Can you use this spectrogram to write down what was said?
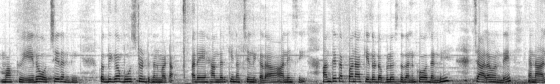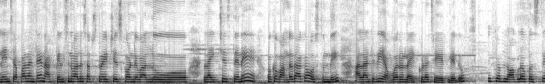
మాకు ఏదో వచ్చేదండి. కొద్దిగా బూస్ట్ ఉంటుందన్నమాట. అరే అందరికీ నచ్చింది కదా అనేసి. అంతే తప్ప నాకేదో డబ్బులు వస్తుంది అనుకోవద్దండి. చాలామంది నా నేను చెప్పాలంటే నాకు తెలిసిన వాళ్ళు సబ్స్క్రైబ్ చేసుకోండి. వాళ్ళు లైక్ చేస్తేనే ఒక వంద దాకా వస్తుంది. అలాంటిది ఎవ్వరు లైక్ కూడా చేయట్లేదు. ఇక బ్లాగ్లోకి వస్తే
